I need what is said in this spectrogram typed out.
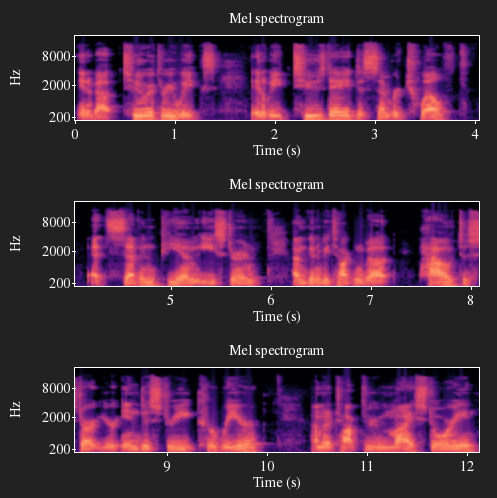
in about two or three weeks. It'll be Tuesday, December 12th at 7 p.m. Eastern. I'm going to be talking about how to start your industry career. I'm going to talk through my story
